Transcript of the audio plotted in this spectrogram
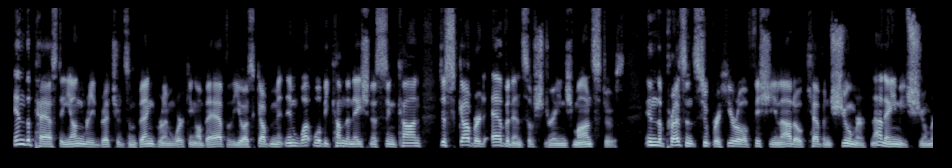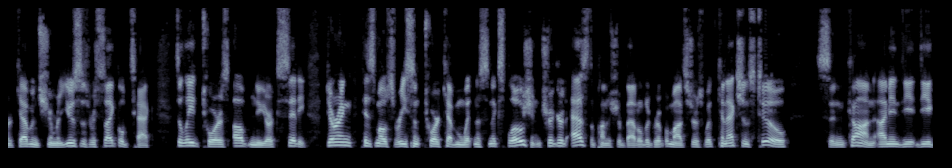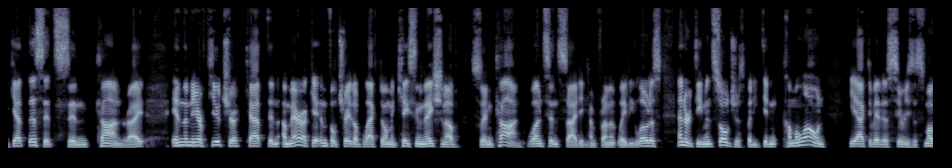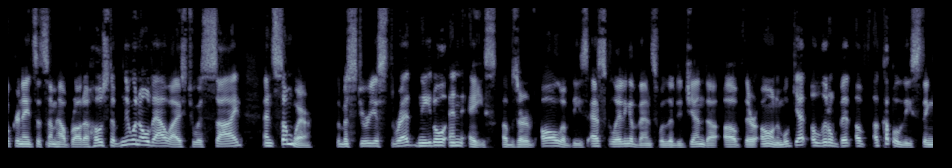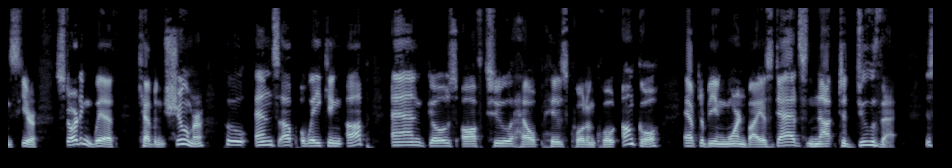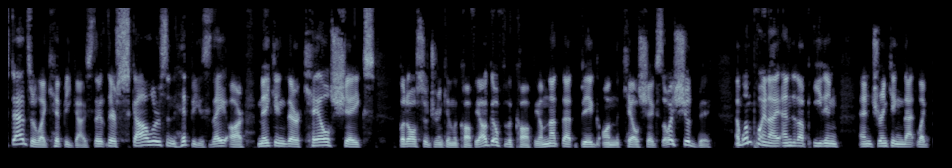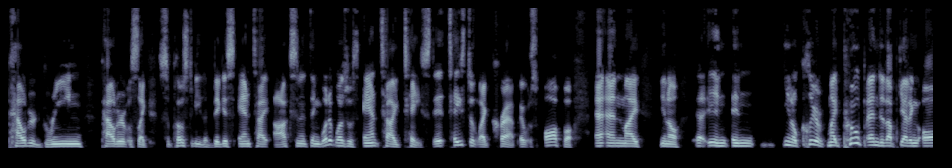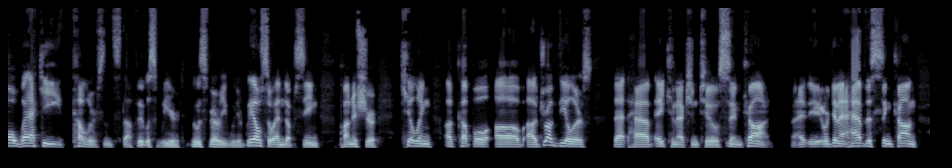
In the past, a young Reed Richards and Ben Grimm, working on behalf of the U.S. government in what will become the nation of Siancong, discovered evidence of strange monsters. In the present, superhero aficionado Kevin Schumer, not Amy Schumer, Kevin Schumer, uses recycled tech to lead tours of New York City. During his most recent tour, Kevin witnessed an explosion triggered as the Punisher battled a group of monsters with connections to Siancong. I mean, do you, do you get this? It's Sin Khan, right? In the near future, Captain America infiltrated a Black Dome encasing the nation of Siancong. Once inside, he confronted Lady Lotus and her demon soldiers, but he didn't come alone. He activated a series of smoke grenades that somehow brought a host of new and old allies to his side, and somewhere the mysterious Thread, Needle, and Ace observed all of these escalating events with an agenda of their own. And we'll get a little bit of a couple of these things here, starting with Kevin Schumer, who ends up waking up and goes off to help his quote unquote uncle after being warned by his dads not to do that. His dads are like hippie guys. They're, they're scholars and hippies. They are making their kale shakes but also drinking the coffee. I'll go for the coffee. I'm not that big on the kale shakes, though I should be. At one point, I ended up eating and drinking that like powdered green powder. It was like supposed to be the biggest antioxidant thing. What it was was anti taste. It tasted like crap. It was awful. And, and my, you know, uh, in in you know clear my poop ended up getting all wacky colors and stuff it was weird it was very weird we also end up seeing punisher killing a couple of uh, drug dealers that have a connection to sin. Right? We're to have this Sin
